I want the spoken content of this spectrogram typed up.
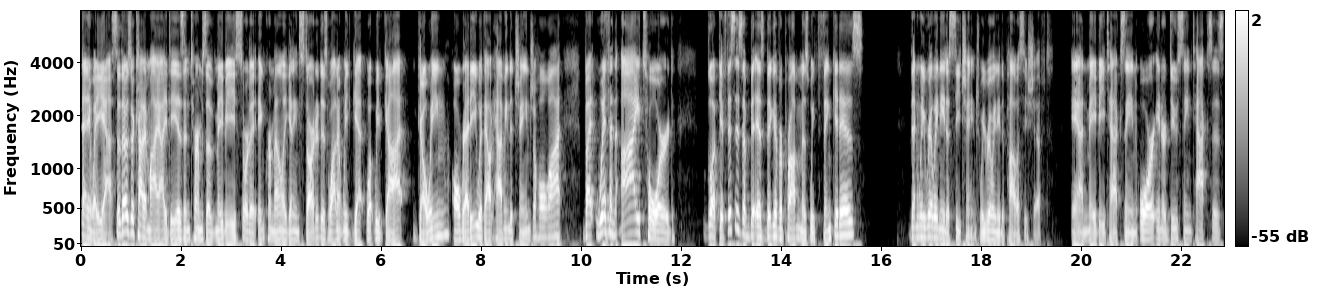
anyway, yeah. So those are kind of my ideas in terms of maybe sort of incrementally getting started. Is why don't we get what we've got going already without having to change a whole lot, but with an eye toward look, if this is a as big of a problem as we think it is, then we really need a sea change. We really need a policy shift and maybe taxing or introducing taxes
